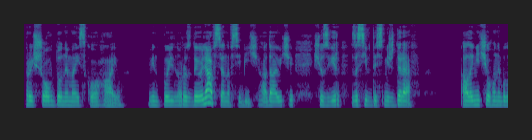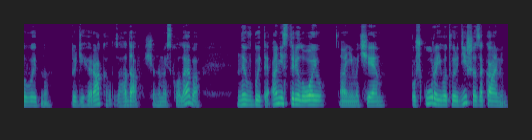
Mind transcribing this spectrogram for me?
прийшов до Немейського гаю. Він пильно роздивлявся на всібіч, гадаючи, що звір засів десь між дерев, але нічого не було видно. Тоді Геракл згадав, що Немейського лева не вбити ані стрілою, ані мечем, бо шкура його твердіша за камінь.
